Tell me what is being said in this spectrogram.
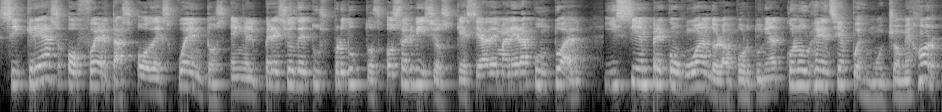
Si creas ofertas o descuentos en el precio de tus productos o servicios que sea de manera puntual y siempre conjugando la oportunidad con la urgencia, pues mucho mejor.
